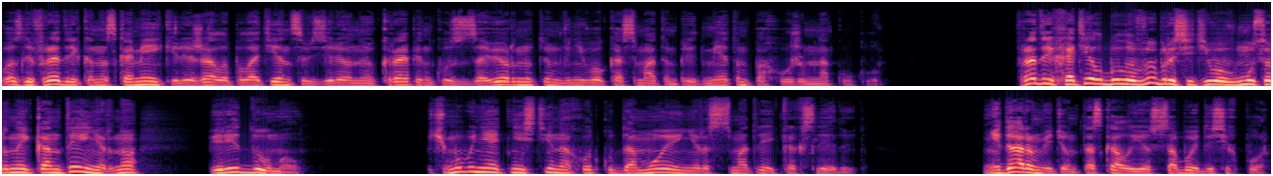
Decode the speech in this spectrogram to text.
Возле Фредрика на скамейке лежало полотенце в зеленую крапинку с завернутым в него косматым предметом, похожим на куклу. Фредерик хотел было выбросить его в мусорный контейнер, но передумал. Почему бы не отнести находку домой и не рассмотреть как следует? Недаром ведь он таскал ее с собой до сих пор.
